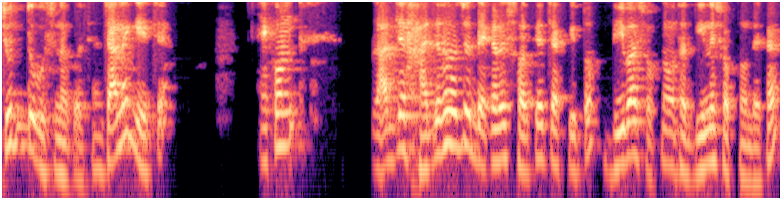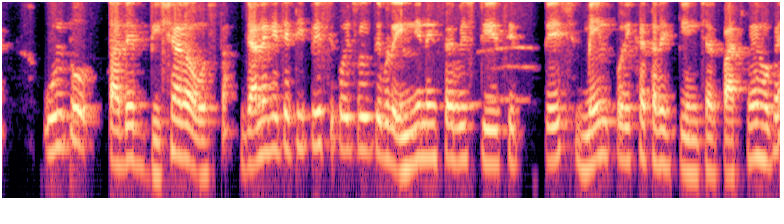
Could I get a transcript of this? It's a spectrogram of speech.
যুদ্ধ ঘোষণা করেছে। জানা গিয়েছে, এখন রাজ্যের হাজার হাজার বেকারের সরকারি চাকরি তো দিবা স্বপ্ন, অর্থাৎ দিনে স্বপ্ন দেখা। উল্টো তাদের দিশার অবস্থা। জানা গেছে, টিপিএসসি পরিচালিত এবার ইঞ্জিনিয়ারিং সার্ভিস টিএসসি তেইশ মেইন পরীক্ষা তারিখ তিন চার পাঁচ মে হবে।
